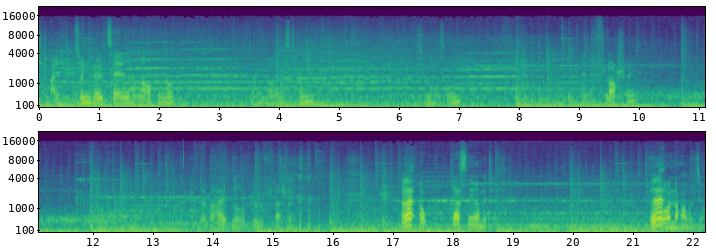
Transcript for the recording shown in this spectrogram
Streich Zündhölzell haben wir auch genug. Ist da hinten noch irgendwas drin? Hier noch was um? Flasche. Könnt ihr behalten, eure blöde Flasche. ah, oh. Das nehmen wir mit. Äh. Und nochmal Munition.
